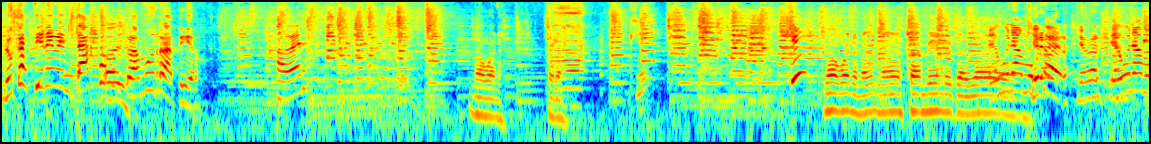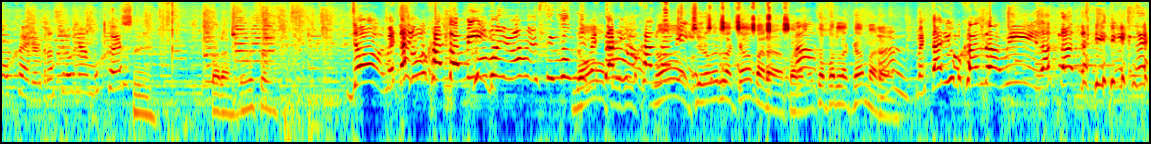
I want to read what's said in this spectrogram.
Lucas tiene ventaja porque Ay. va muy rápido. A ver. No, bueno. Espera. ¿Qué? No, bueno, no, no están bien detalladas. Es una mujer. Quiero ver, quiero ver. Es una mujer. El rostro de una mujer. Sí. Para, ¿dónde están? ¡Yo! ¡Me estás dibujando a mí! ¿Cómo me vas a decir dónde No, me estás dibujando a no, mí? quiero ver la cámara, para no tapar la cámara. ¡Me estás dibujando a mí! ¡Ya está! te adiviné.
